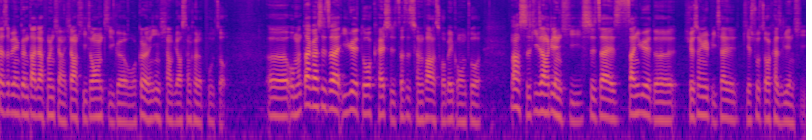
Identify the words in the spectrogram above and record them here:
在这边跟大家分享一下其中几个我个人印象比较深刻的步骤。呃，我们大概是在一月多开始这次成发的筹备工作。那实际上练习是在三月的学生乐比赛结束之后开始练习。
